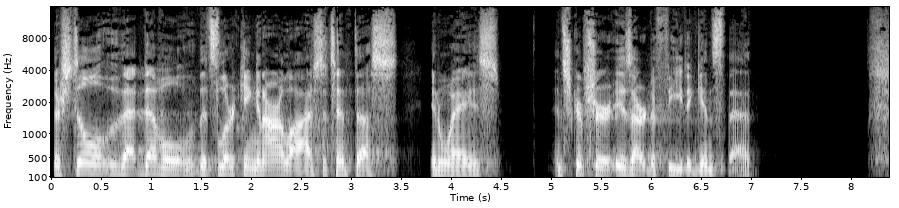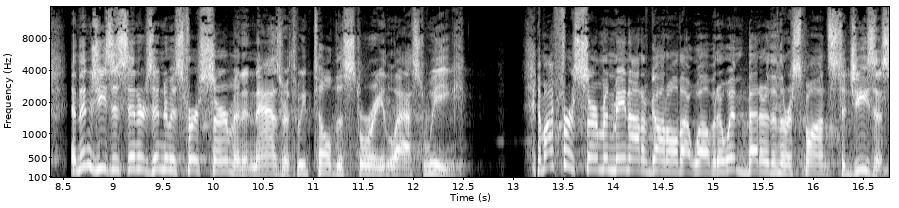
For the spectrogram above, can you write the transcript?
there's still that devil that's lurking in our lives to tempt us in ways. And Scripture is our defeat against that. And then Jesus enters into his first sermon at Nazareth. We told this story last week. And my first sermon may not have gone all that well, but it went better than the response to Jesus'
